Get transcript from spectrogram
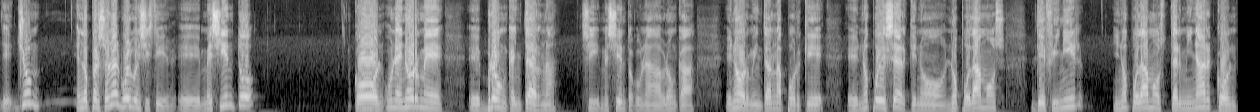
Eh, yo, en lo personal, vuelvo a insistir, eh, me siento con una enorme bronca interna, sí, me siento con una bronca enorme interna porque no puede ser que no, no podamos definir y no podamos terminar con,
